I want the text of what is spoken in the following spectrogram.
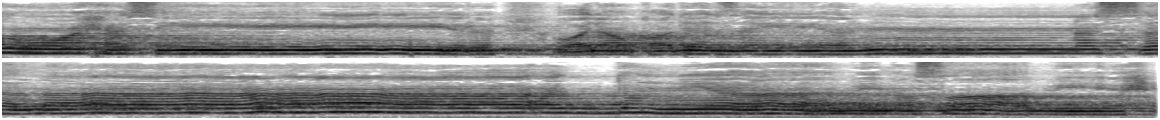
وهو حسير ولقد زينا السماء الدنيا بمصابيح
